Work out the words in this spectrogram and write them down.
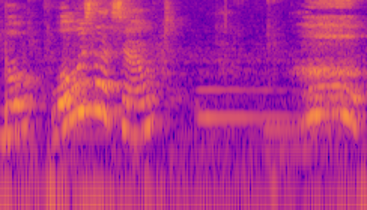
What, what was that sound?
